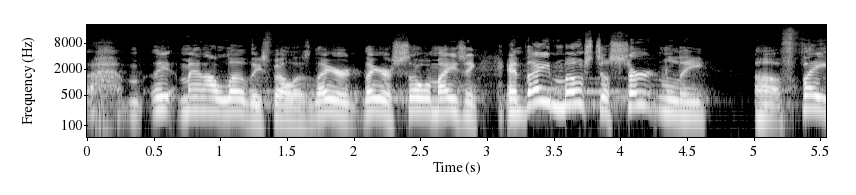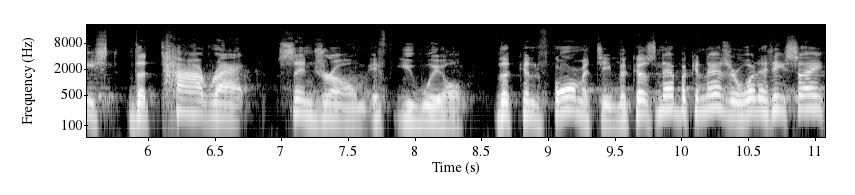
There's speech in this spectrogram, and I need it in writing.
man, I love these fellas. They are, they are so amazing. And they most certainly uh, faced the tie rack syndrome, if you will, the conformity. Because Nebuchadnezzar, what did he say?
